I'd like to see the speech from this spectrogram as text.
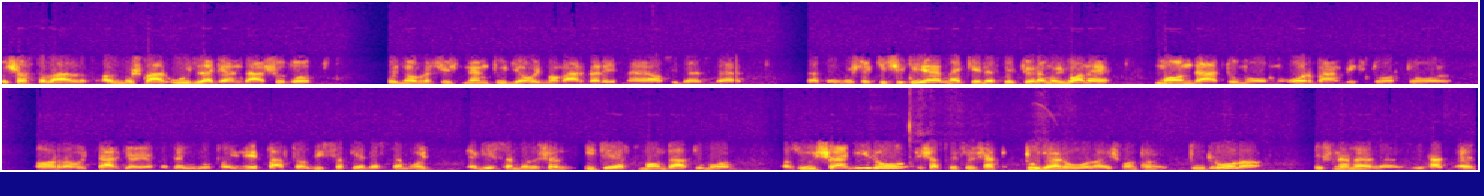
és azt a válasz, az most már úgy legendásodott, hogy Navracsics nem tudja, hogy ma már belépne a Fideszbe. Tehát ez most egy kicsit ilyen, megkérdezték tőlem, hogy van-e mandátumom Orbán Viktortól arra, hogy tárgyaljak az Európai Néppárttal. Visszakérdeztem, hogy egészen pontosan mit ért mandátumon az újságíró, és azt mondta, hogy hát tud-e róla, és mondtam, hogy tud róla, és nem ellenzi. Hát ez,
